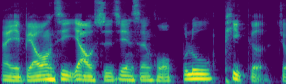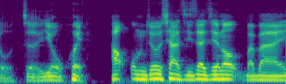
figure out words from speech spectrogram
那也不要忘记药师健生活 Blue Pig 九折优惠。好，我们就下期再见喽，拜拜。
